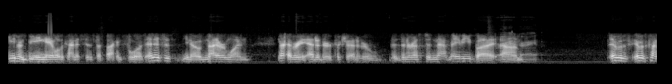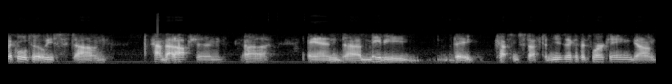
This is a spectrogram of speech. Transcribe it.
even being able to kind of send stuff back and forth, and it's just you know not everyone, not every editor, picture editor is interested in that maybe, but um, right, right. It was it was kind of cool to at least um, have that option, uh, and uh, maybe they cut some stuff to music if it's working. Um,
